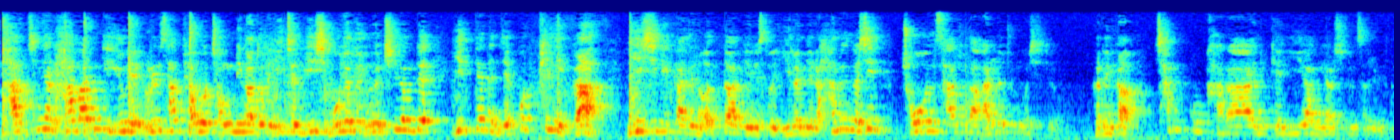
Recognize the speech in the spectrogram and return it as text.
갑진년 하반기 이후에 을사 병호 정미가 도는 2025년도 6년 7년도에 이때는 이제 꽃 피니까 이 시기까지는 어떠한 있어도 이런 일을 하는 것이 좋은 사주다 알려주는 것이죠. 그러니까 참고 가라 이렇게 이야기할 수 있는 사주입니다.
